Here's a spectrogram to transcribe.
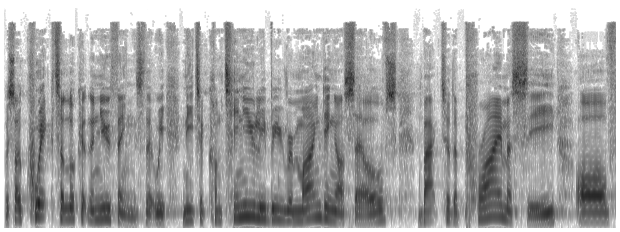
We're so quick to look at the new things that we need to continually be reminding ourselves back to the primacy of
